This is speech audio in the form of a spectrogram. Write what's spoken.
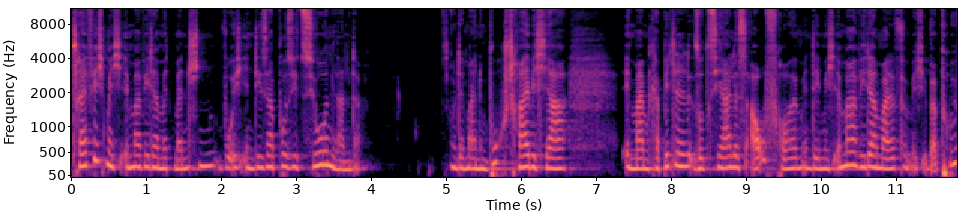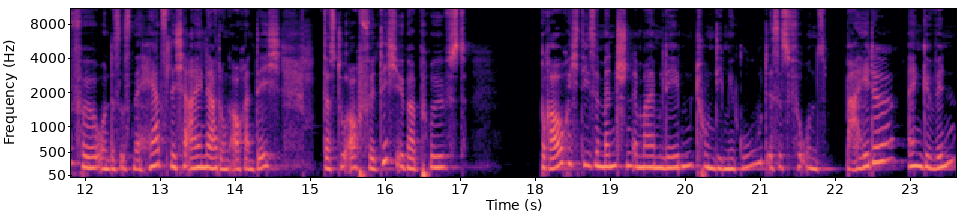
treffe ich mich immer wieder mit Menschen, wo ich in dieser Position lande. Und in meinem Buch schreibe ich ja in meinem Kapitel Soziales Aufräumen, in dem ich immer wieder mal für mich überprüfe und es ist eine herzliche Einladung auch an dich, dass du auch für dich überprüfst, brauche ich diese Menschen in meinem Leben? Tun die mir gut? Ist es für uns beide ein Gewinn?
